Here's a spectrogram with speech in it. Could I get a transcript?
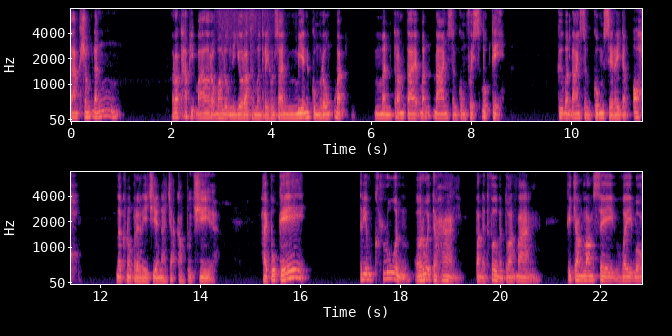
តាមខ្ញុំដឹងរដ្ឋាភិបាលរបស់លោកនាយករដ្ឋមន្ត្រីហ៊ុនសែនមានគម្រោងបិទមិនត្រឹមតែបណ្ដាញសង្គម Facebook ទេ គឺបណ្ដាញសង្គមសេរីទាំងអស់នៅក្នុងព្រះរាជាណាចក្រកម្ពុជា ហើយពួកគេត្រៀមខ្លួនរួចទៅហើយប៉ុន្តែធ្វើមិនទាន់បានគេចង់ឡងសេ Weibo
